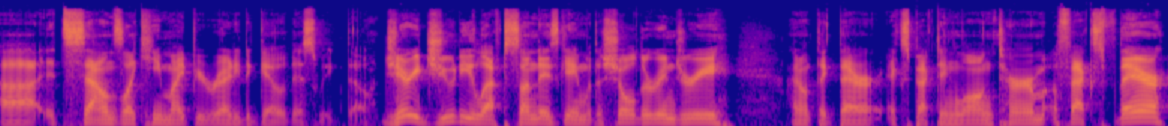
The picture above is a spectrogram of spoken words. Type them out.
Uh, it sounds like he might be ready to go this week, though. Jerry Jeudy left Sunday's game with a shoulder injury. I don't think they're expecting long term effects there.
